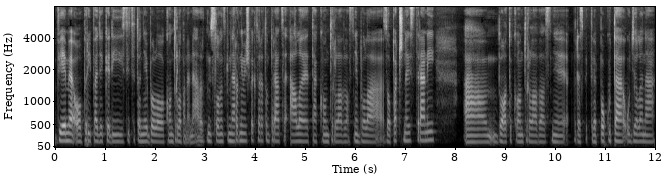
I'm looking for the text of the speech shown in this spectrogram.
vieme o prípade, kedy síce to nebolo kontrolované národným, Slovenským národným inšpektorátom práce, ale tá kontrola vlastne bola z opačnej strany a bola to kontrola vlastne, respektíve pokuta udelená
